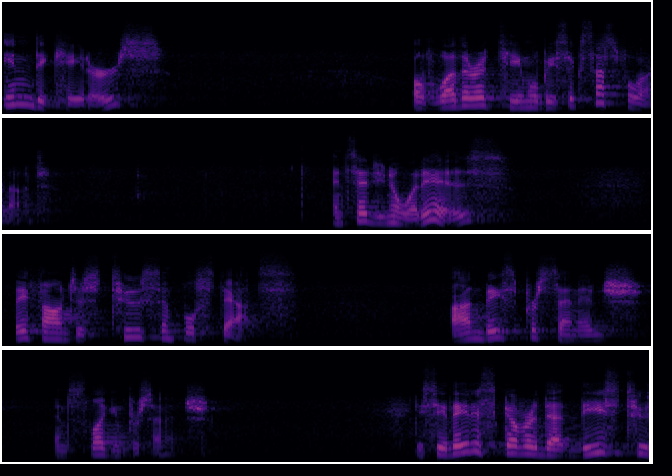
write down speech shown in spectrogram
indicators of whether a team will be successful or not. Instead, you know what is? They found just two simple stats on base percentage and slugging percentage. You see, they discovered that these two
